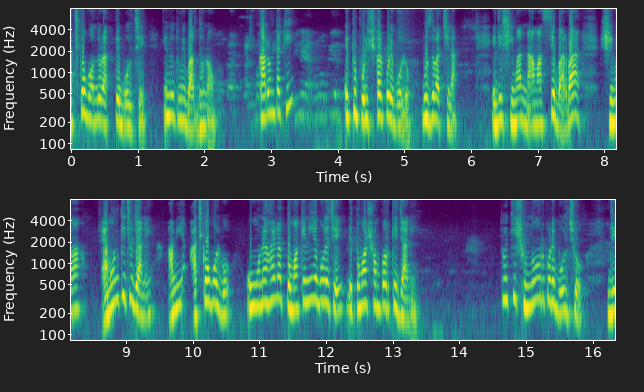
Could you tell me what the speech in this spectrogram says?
আজকেও বন্ধ রাখতে বলছে, কিন্তু তুমি বাধ্য নও। কারণটা কি? একটু পরিষ্কার করে বলো, বুঝতে পারছি না। এই যে সীমার নাম আসছে বারবার, সীমা এমন কিছু জানে, আমি আজকেও বলব, ও মনে হয় না তোমাকে নিয়ে বলেছে যে তোমার সম্পর্কে জানি। তুমি কি সুন্দর করে বলছো যে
